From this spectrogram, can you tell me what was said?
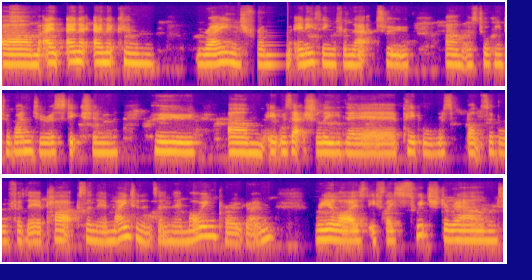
um, and and and it can range from anything from that to um, I was talking to one jurisdiction who um, it was actually their people responsible for their parks and their maintenance and their mowing program realized if they switched around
